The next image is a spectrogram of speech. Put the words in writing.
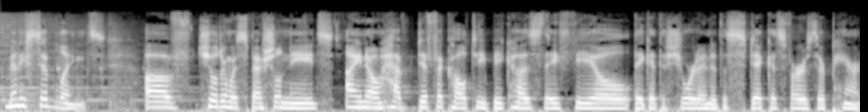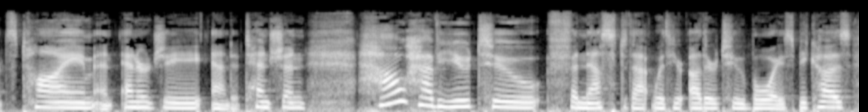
Many siblings of children with special needs, I know, have difficulty because they feel they get the short end of the stick as far as their parents' time and energy and attention. How have you two finessed that with your other two boys? Because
